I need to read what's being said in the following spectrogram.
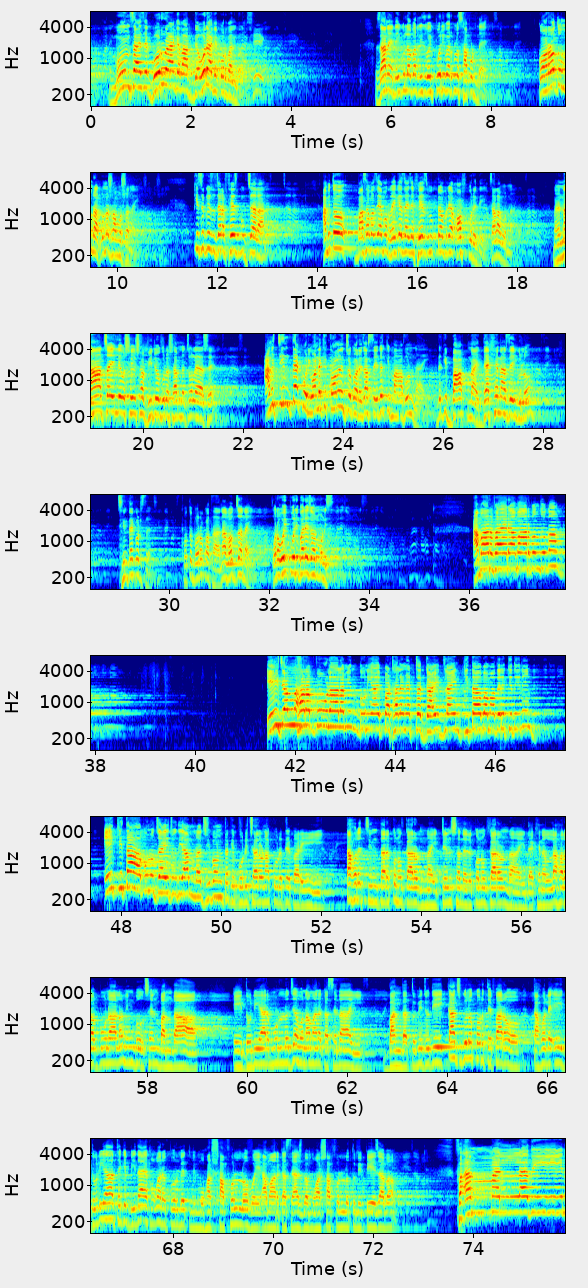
মন চায় যে গরুর আগে বাদ দেব ওর আগে কোরবানি দেবো। জানেন এইগুলো আবার ওই পরিবারগুলো সাপোর্ট দেয়। করো তোমরা কোনো সমস্যা নাই। কিছু কিছু যারা ফেসবুক চালান আমি তো বাসা বাজে এমন রেগে যাই যে ফেসবুকটা উপরে অফ করে দিই চালাবো না। মানে না চাইলেও সেই সব ভিডিওগুলো সামনে চলে আসে। আমি চিন্তা করি, অনেকে কমেন্টও করে যাচ্ছে এদের কি মা বোন নাই? এদের কি বাপ নাই? দেখে না যে এইগুলো চিন্তা করছে? কত বড় কথা। না, লজ্জা নাই। ওরা ওই পরিবারে জন্ম নিছে। আমার ভাইয়ের, আমার বন্ধুগণ, এই যে আল্লাহ রাব্বুল আলামিন দুনিয়ায় পাঠালেন একটা গাইডলাইন কিতাব আমাদেরকে দিলেন। এই কিতাব অনুযায়ী যদি আমরা জীবনটাকে পরিচালনা করতে পারি তাহলে চিন্তার কোনো কারণ নাই, টেনশনের কোনো কারণ নাই। দেখেন আল্লাহ রাব্বুল আলামিন বলছেন, বান্দা, এই দুনিয়ার মূল্য যেমন আমার কাছে নাই, বান্দা, তুমি যদি এই কাজগুলো করতে পারো, তাহলে এই দুনিয়া থেকে বিদায় হওয়ার পূর্বে তুমি মহা সাফল্য হয়ে আমার কাছে আসবা মহা সাফল্য তুমি পেয়ে যাবা। فأما الذين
